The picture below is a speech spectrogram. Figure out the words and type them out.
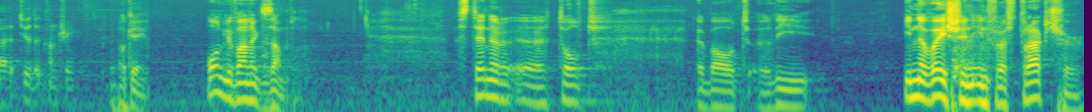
uh, to the country? Okay, only one example. Steinar uh, told about the innovation infrastructure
